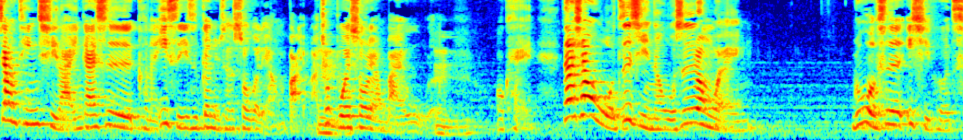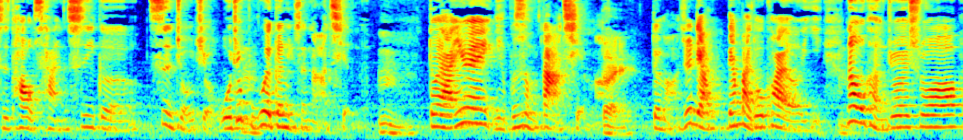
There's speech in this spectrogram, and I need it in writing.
这样听起来应该是可能意思意思跟女生收个两百嘛，就不会收两百五了。嗯，OK。那像我自己呢，我是认为，如果是一起合吃套餐是一个四九九，我就不会跟女生拿钱了。嗯，对啊，因为也不是什么大钱嘛。对。对嘛，就两两百多块而已。嗯、那我可能就会说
